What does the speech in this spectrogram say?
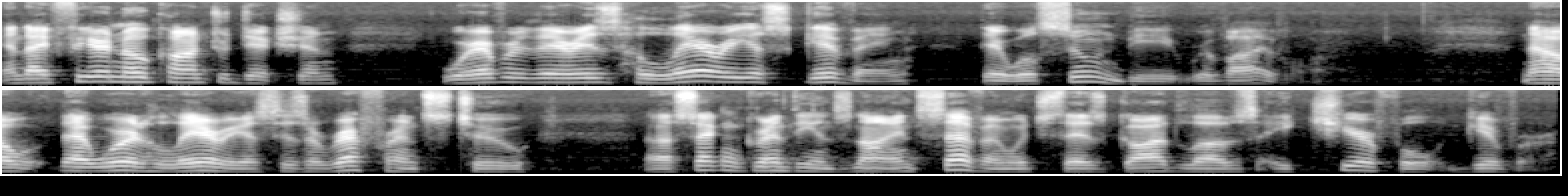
And I fear no contradiction. Wherever there is hilarious giving, there will soon be revival. Now, that word hilarious is a reference to uh, 2 Corinthians 9 7, which says, God loves a cheerful giver.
